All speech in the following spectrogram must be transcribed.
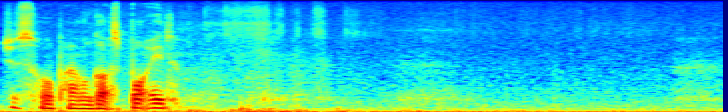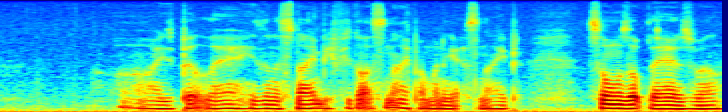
Just hope I haven't got spotted. Oh, he's built there. He's going to snipe. If he's got a snipe, I'm going to get sniped. Someone's up there as well.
